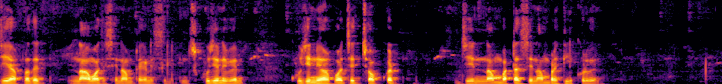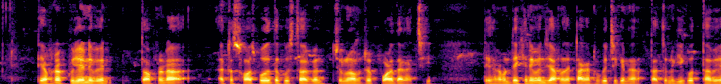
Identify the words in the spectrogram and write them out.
যে আপনাদের নাম আছে, সেই নামটা এখানে খুঁজে নেবেন। খুঁজে নেওয়ার পর যে জব কার্ড যে নাম্বারটা সেই নাম্বারে ক্লিক করবেন। দিয়ে আপনারা খুঁজে নেবেন। তো আপনারা একটা সহজ পদ্ধতিতে খুঁজতে পারবেন। চলুন আপনাদের পরে দেখাচ্ছি। তো এখানে আপনারা দেখে নেবেন যে আপনাদের টাকা ঢুকেছে কিনা, তার জন্য কী করতে হবে।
